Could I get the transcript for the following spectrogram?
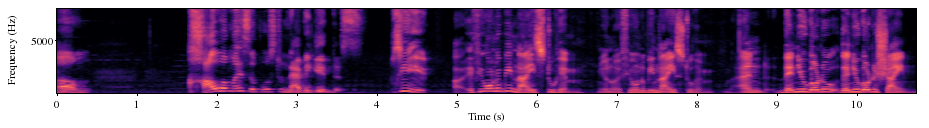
Um, how am I supposed to navigate this? See, uh, if you want to be nice to him, you know, if you want to be nice to him, and then you got to then you got to shine.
